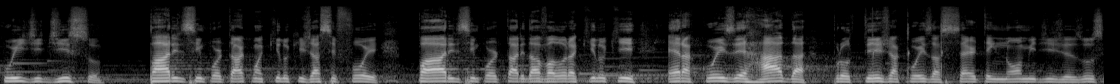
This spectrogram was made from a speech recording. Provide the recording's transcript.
Cuide disso. Pare de se importar com aquilo que já se foi. Pare de se importar e dar valor àquilo que era coisa errada. Proteja a coisa certa em nome de Jesus.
